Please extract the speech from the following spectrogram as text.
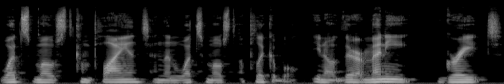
what's most compliant, and then what's most applicable. You know, there are many great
